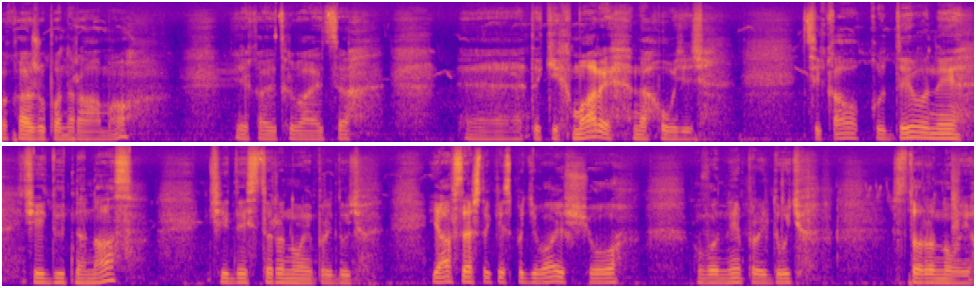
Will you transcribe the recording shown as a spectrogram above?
Покажу панораму, яка відкривається. Е, такі хмари находять. Цікаво, куди вони, чи йдуть на нас, чи десь стороною прийдуть. Я все ж таки сподіваюся, що вони пройдуть стороною.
